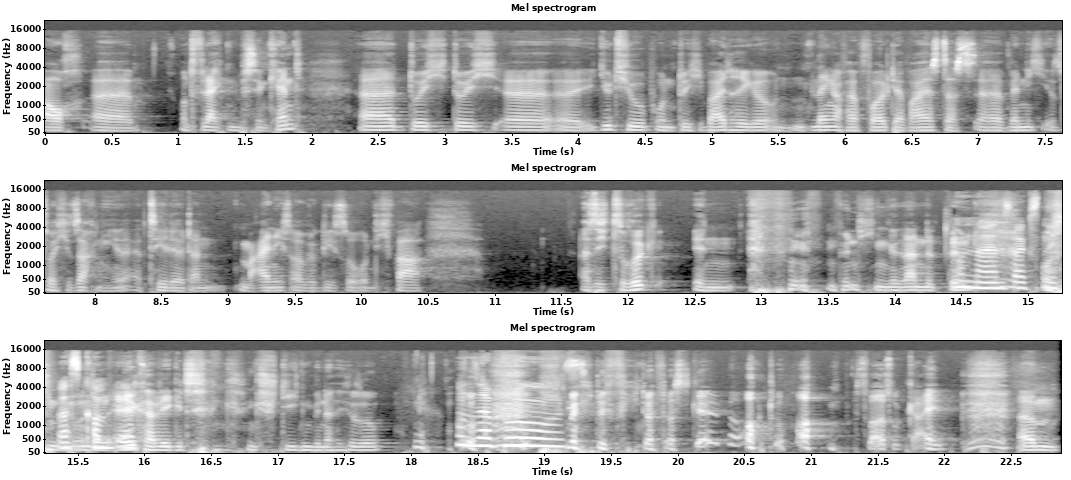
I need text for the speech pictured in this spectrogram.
auch äh, uns vielleicht ein bisschen kennt äh, durch, durch äh, äh, YouTube und durch die Beiträge und, und länger verfolgt, der weiß, dass wenn ich solche Sachen hier erzähle, dann meine ich es auch wirklich so. Und ich war, als ich zurück in, in München gelandet Oh bin nein, sag's nicht, und was in kommt jetzt? LKW gestiegen bin, dachte ich so, Unser ich Bruce. möchte wieder das gelbe Auto haben. Das war so geil. Ähm,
